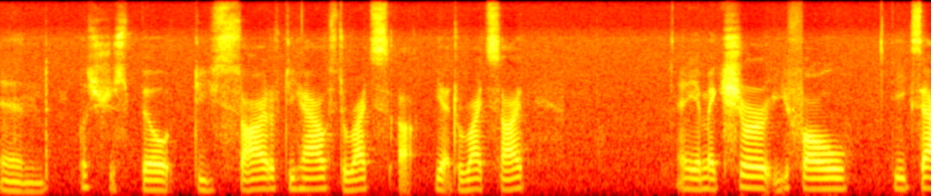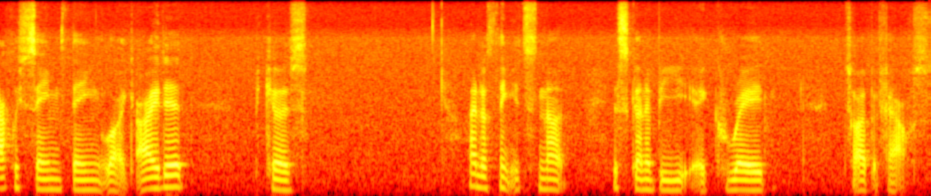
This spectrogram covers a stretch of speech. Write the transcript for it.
and let's just build the side of the house the right uh, yeah the right side. And yeah make sure you follow the exactly same thing like I did because I don't think it's not it's gonna be a great type of house.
